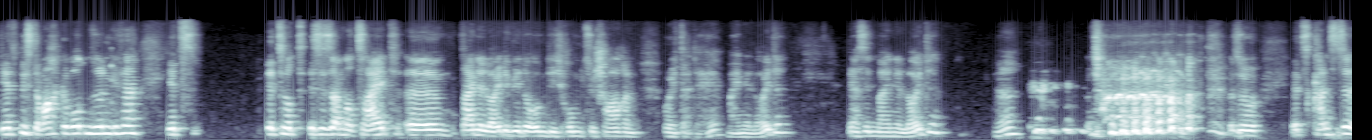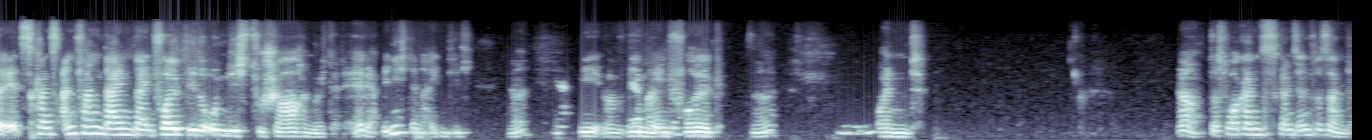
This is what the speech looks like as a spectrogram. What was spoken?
jetzt bist du wach geworden, so ungefähr, jetzt jetzt wird, ist es an der Zeit, äh, deine Leute wieder um dich rum zu scharen. Wo ich dachte, hä, meine Leute? Wer sind meine Leute? Ne? also jetzt kannst du jetzt kannst anfangen, dein, dein Volk wieder um dich zu scharen. Wo ich dachte, hä, wer bin ich denn eigentlich? Ne? Ja. Wie, wie mein Volk. Ne? Und ja, das war ganz, ganz interessant.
